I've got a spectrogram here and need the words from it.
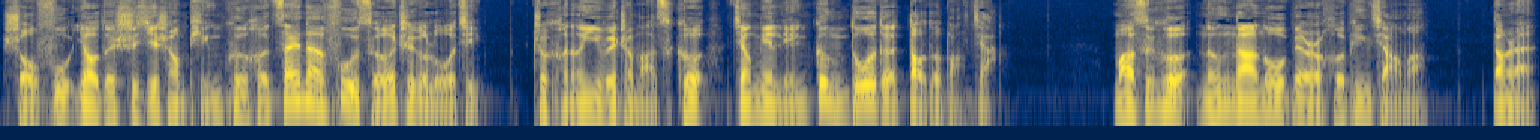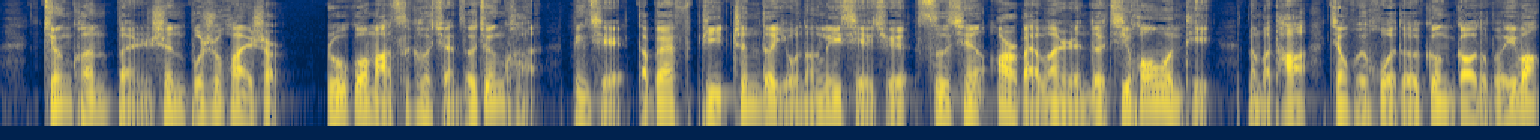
首富要对世界上贫困和灾难负责这个逻辑，这可能意味着马斯克将面临更多的道德绑架。马斯克能拿诺贝尔和平奖吗？当然，捐款本身不是坏事儿。如果马斯克选择捐款，并且 WFP 真的有能力解决四千二百万人的饥荒问题，那么他将会获得更高的威望。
